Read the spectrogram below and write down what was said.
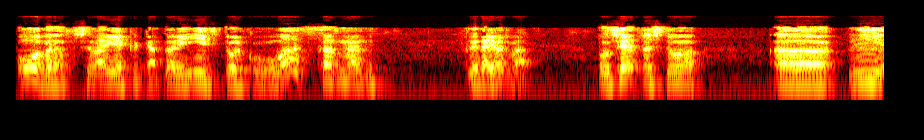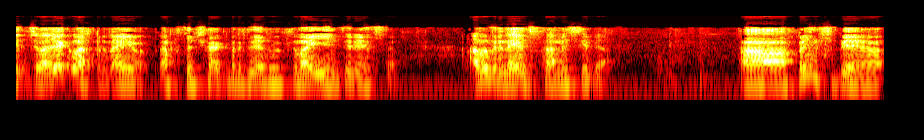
образ человека, который есть только у вас в сознании, предает вас. Получается, что э, не человек вас предает, потому что человек преследует свои интересы, а вы предаете сами себя. А, в принципе,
